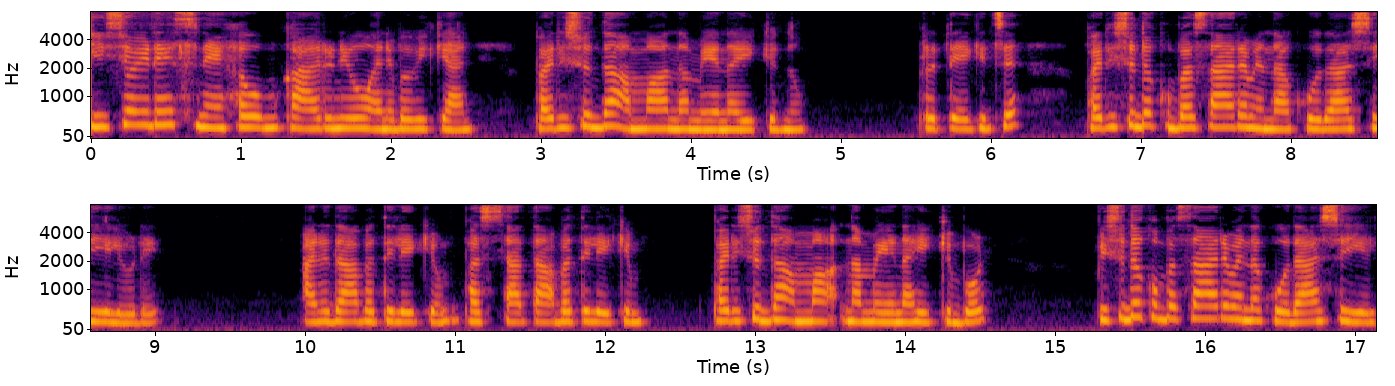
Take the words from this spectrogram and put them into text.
ഈശോയുടെ സ്നേഹവും കാരുണ്യവും അനുഭവിക്കാൻ പരിശുദ്ധ അമ്മ നമ്മെ നയിക്കുന്നു. പ്രത്യേകിച്ച് പരിശുദ്ധ കുബസാരം എന്ന കൂതാശയിലൂടെ അനുതാപത്തിലേക്കും പശ്ചാത്താപത്തിലേക്കും പരിശുദ്ധ അമ്മ നമ്മെ നയിക്കുമ്പോൾ വിശുദ്ധ കുമ്പസാരം എന്ന കൂതാശയിൽ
